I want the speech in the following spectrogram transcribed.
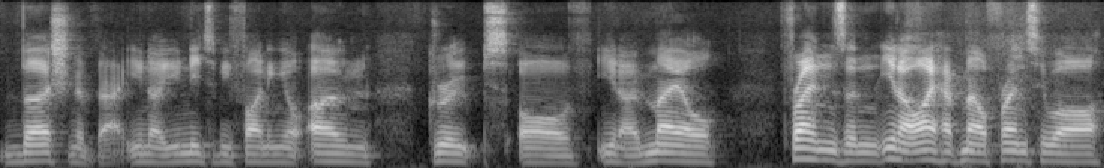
version of that. You know you need to be finding your own groups of you know male friends and you know I have male friends who are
